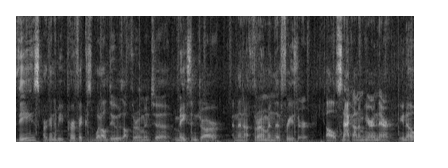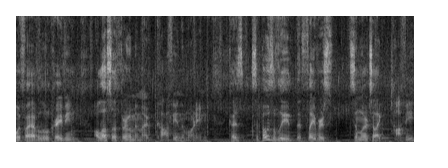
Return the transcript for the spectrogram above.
These are gonna be perfect because what I'll do is I'll throw them into mason jar and then I'll throw them in the freezer. I'll snack on them here and there, you know, if I have a little craving. I'll also throw them in my coffee in the morning because supposedly the flavor's similar to like toffee.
